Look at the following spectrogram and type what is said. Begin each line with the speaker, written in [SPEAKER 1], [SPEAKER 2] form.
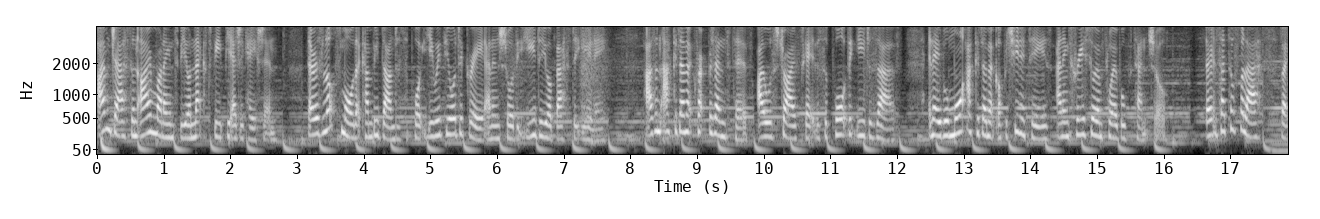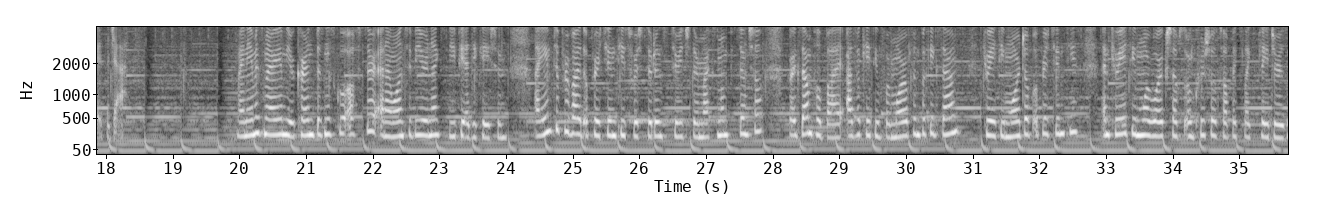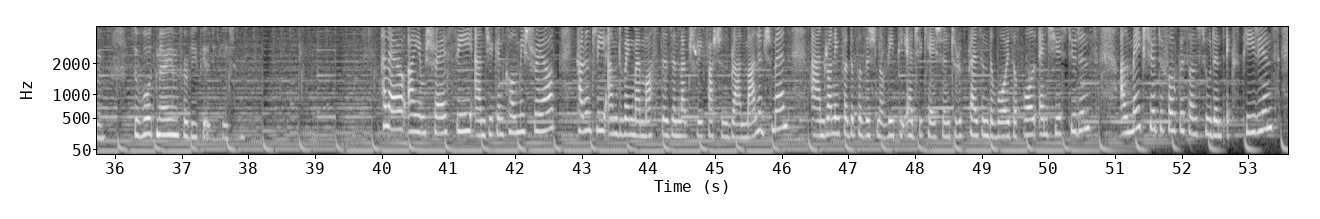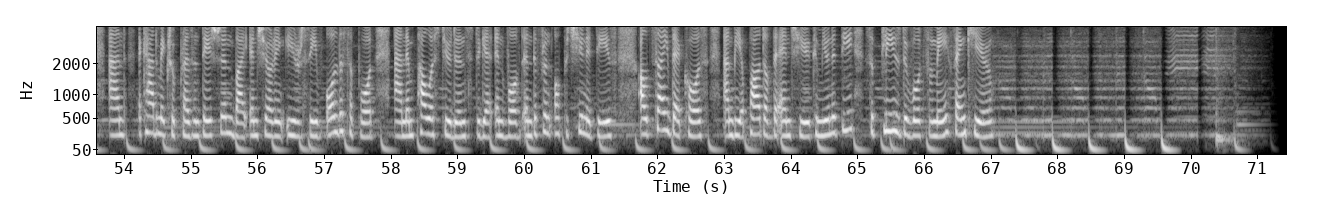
[SPEAKER 1] I'm Jess and I'm running to be your next VP Education. There is lots more that can be done to support you with your degree and ensure that you do your best at uni. As an academic representative, I will strive to get the support that you deserve, enable more academic opportunities, and increase your employable potential. Don't settle for less, vote for Jess.
[SPEAKER 2] My name is Mariam, your current business school officer, and I want to be your next VP Education. I aim to provide opportunities for students to reach their maximum potential, for example, by advocating for more open book exams, creating more job opportunities, and creating more workshops on crucial topics like plagiarism. So vote Mariam for VP Education.
[SPEAKER 3] Hello, I am Shreya C and you can call me Shreya. Currently, I'm doing my Masters in Luxury Fashion Brand Management and running for the position of VP Education to represent the voice of all NTU students. I'll make sure to focus on student experience and academic representation by ensuring you receive all the support and empower students to get involved in different opportunities outside their course and be a part of the NTU community. So please do vote for me. Thank you.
